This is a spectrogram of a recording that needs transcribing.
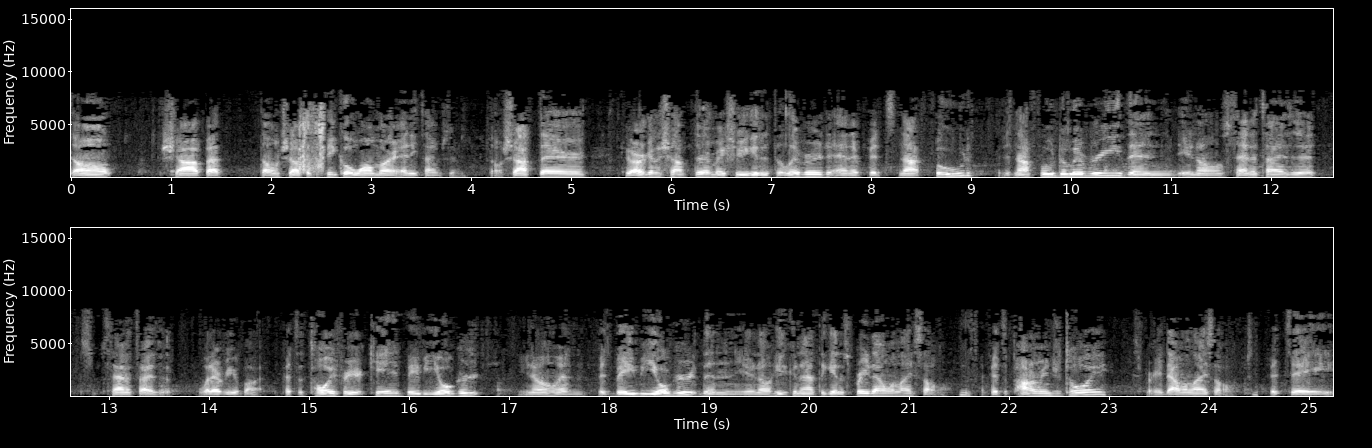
don't shop at, don't shop at the Pico Walmart anytime soon. Don't shop there. If you are gonna shop there, make sure you get it delivered, and if it's not food, if it's not food delivery, then, you know, sanitize it, sanitize it, whatever you buy. If it's a toy for your kid, baby yogurt, you know, and if it's baby yogurt, then, you know, he's gonna have to get it sprayed down with Lysol. If it's a Power Ranger toy, spray it down with Lysol. If it's a,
